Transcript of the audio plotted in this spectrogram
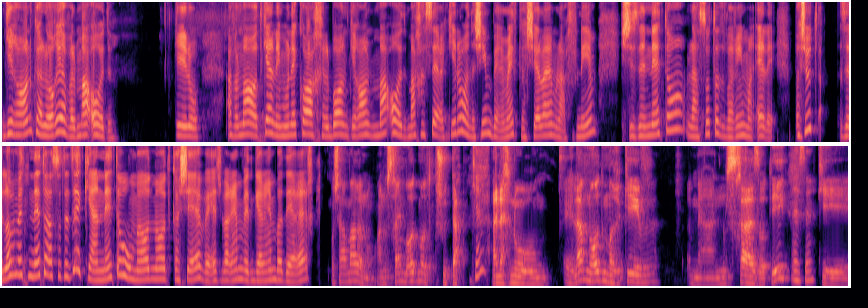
גירעון קלורי, אבל מה עוד? כאילו, אבל מה עוד? כן, אימוני כוח, חלבון, גירעון, מה עוד? מה חסר? כאילו, אנשים באמת קשה להם להפנים שזה נטו לעשות את הדברים האלה. פשוט, זה לא באמת נטו לעשות את זה, כי הנטו הוא מאוד מאוד קשה, ויש דברים ואתגרים בדרך. כמו שאמרנו, הנוסחה היא מאוד מאוד פשוטה. כן. אנחנו העלמנו עוד מרכיב מהנוסחה הזאתי, איזה? כי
